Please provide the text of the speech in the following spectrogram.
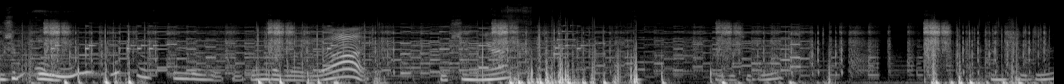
99 끌려가지고 뭔가 뭐야 60년 125 31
